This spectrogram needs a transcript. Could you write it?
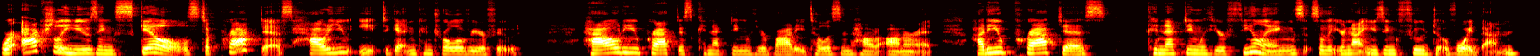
we're actually using skills to practice how do you eat to get in control over your food? How do you practice connecting with your body to listen to how to honor it? How do you practice connecting with your feelings so that you're not using food to avoid them?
